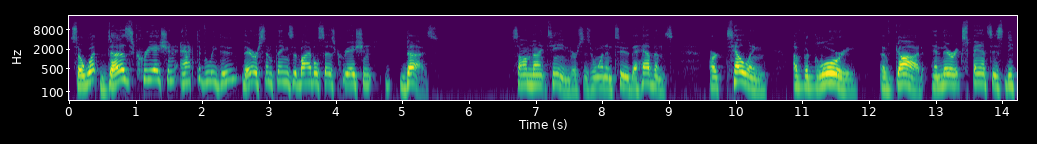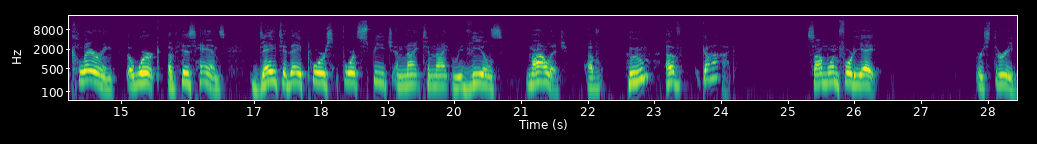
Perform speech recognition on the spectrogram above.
So, what does creation actively do? There are some things the Bible says creation does. Psalm 19, verses 1 and 2 the heavens are telling of the glory of God, and their expanse is declaring the work of His hands. Day to day pours forth speech, and night to night reveals knowledge of whom? Of God. Psalm 148, verse 3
